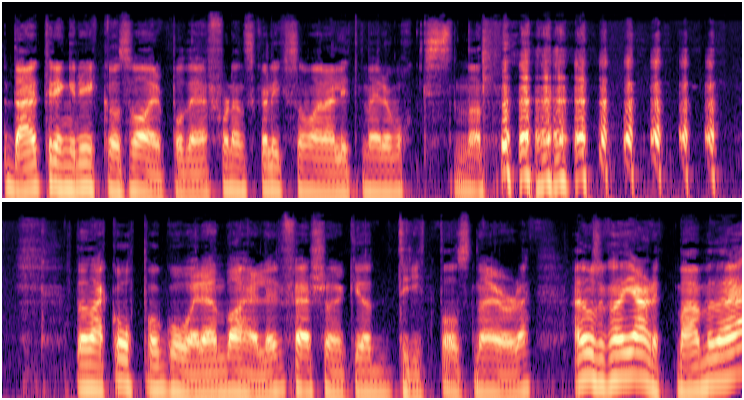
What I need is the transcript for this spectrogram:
der trenger du ikke å svare på det, for den skal liksom være litt mer voksen. den er ikke oppe og går ennå heller, for jeg skjønner ikke dritt åssen jeg gjør det. Er det noen som kan hjelpe meg med det?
